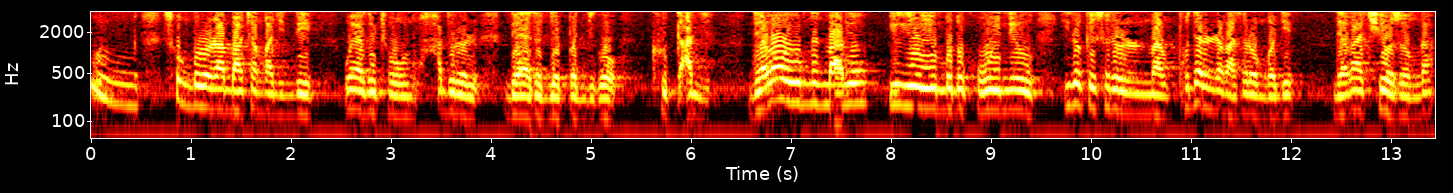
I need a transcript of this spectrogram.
음, 성불호나 마찬가지인데, 왜 그 좋은 화두를 내서 몇 번지고, 그 딴, 내가 없는 말이요? 이, 이, 모두 고인이요. 이렇게 서러는 말, 그대로 내가 서러운 거지. 내가 지어서인가?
